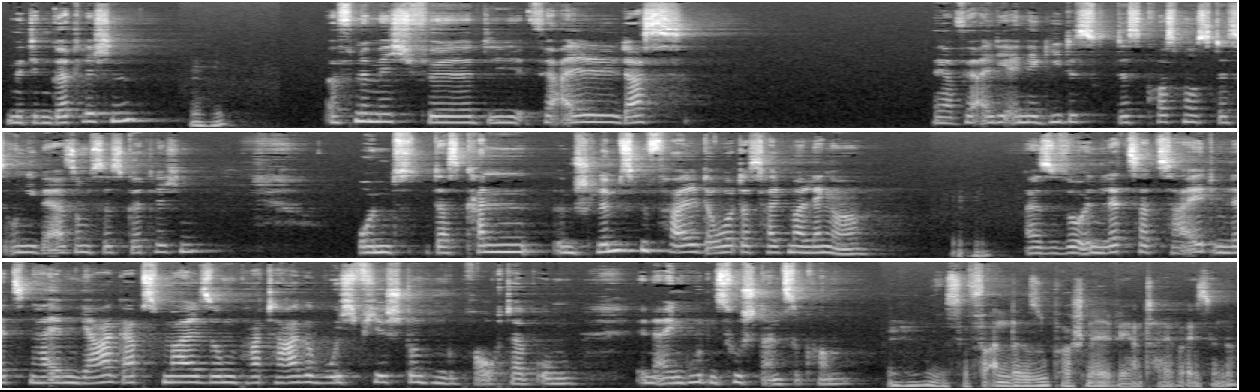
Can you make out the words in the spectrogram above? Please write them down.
mit dem Göttlichen, mhm. öffne mich für die, für all das, ja, für all die Energie des, des Kosmos, des Universums, des Göttlichen. Und das kann im schlimmsten Fall dauert das halt mal länger. Mhm. Also so in letzter Zeit, im letzten halben Jahr gab es mal so ein paar Tage, wo ich vier Stunden gebraucht habe, um in einen guten Zustand zu kommen. Mhm. Das ist ja für andere super schnell wäre teilweise, ne?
